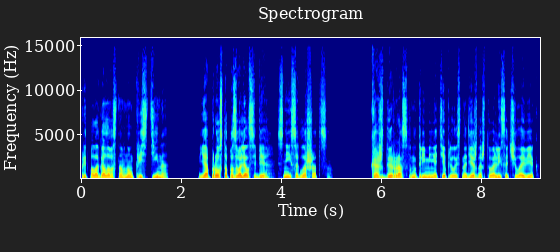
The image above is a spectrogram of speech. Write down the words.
предполагала в основном Кристина. Я просто позволял себе с ней соглашаться. Каждый раз внутри меня теплилась надежда, что Алиса — человек.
